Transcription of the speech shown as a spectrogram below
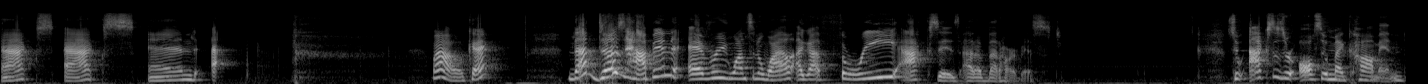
Axe, axe, and wow, okay. That does happen every once in a while. I got three axes out of that harvest. So axes are also my common.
